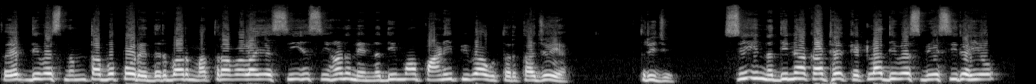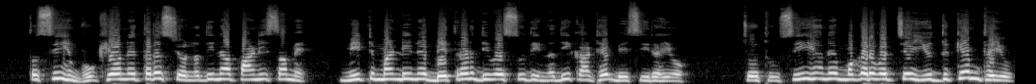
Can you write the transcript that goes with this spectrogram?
તો એક દિવસ નમતા બપોરે દરબાર માત્રાવાળાએ સિંહ સિંહણને નદીમાં પાણી પીવા ઉતરતા જોયા. ત્રીજું, સિંહ નદીના કાંઠે કેટલા દિવસ બેસી રહ્યો? તો સિંહ ભૂખ્યો ને તરસ્યો નદીના પાણી સામે મીટ માંડીને બે ત્રણ દિવસ સુધી નદી કાંઠે બેસી રહ્યો. ચોથું, સિંહ અને મગર વચ્ચે યુદ્ધ કેમ થયું?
